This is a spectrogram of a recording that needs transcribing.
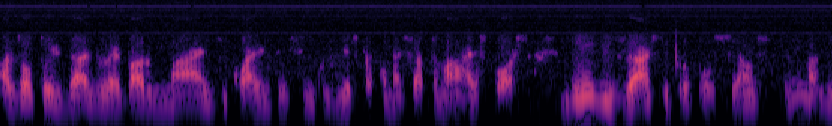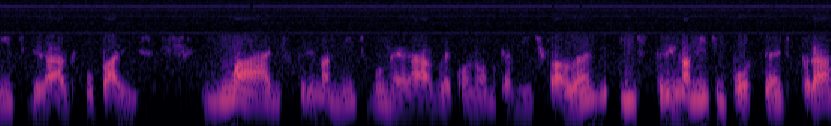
as autoridades levaram mais de 45 dias para começar a tomar uma resposta de um desastre de proporção extremamente grave para o país. Numa área extremamente vulnerável economicamente falando e extremamente importante para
